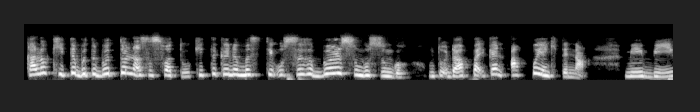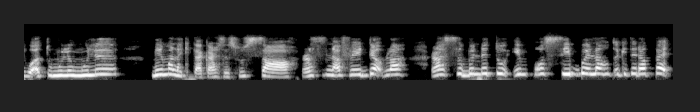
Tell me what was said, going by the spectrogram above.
Kalau kita betul-betul nak sesuatu, kita kena mesti usaha bersungguh-sungguh untuk dapatkan apa yang kita nak. Maybe waktu mula-mula memanglah kita akan rasa susah, rasa nak fed up lah, rasa benda tu impossible lah untuk kita dapat.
